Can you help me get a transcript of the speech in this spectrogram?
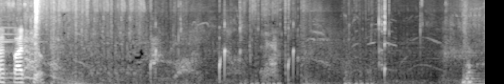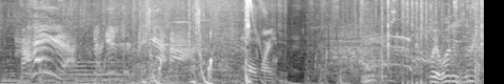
Five, have five kills. Oh my. Wait, what is that?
